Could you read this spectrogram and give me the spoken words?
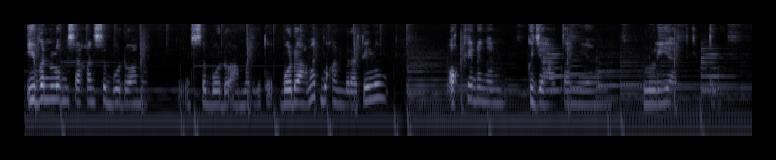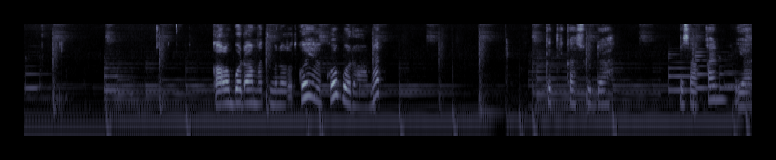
even lu misalkan sebodoh amat sebodoh amat gitu bodoh amat bukan berarti lu oke okay dengan kejahatan yang lu lihat gitu. Kalau bodoh amat menurut gue ya gue bodoh amat. Ketika sudah misalkan ya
